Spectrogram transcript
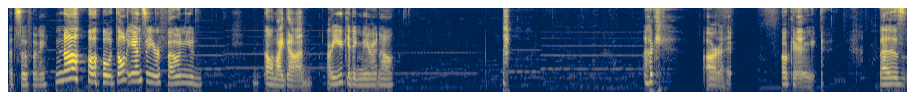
That's so funny. No! Don't answer your phone, you... Oh my god. Are you kidding me right now? okay. Alright. Okay. That is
